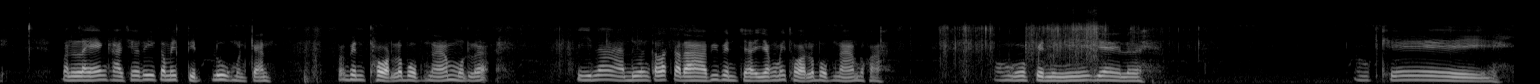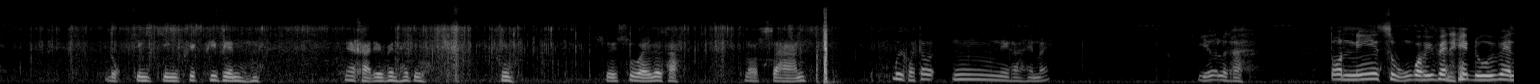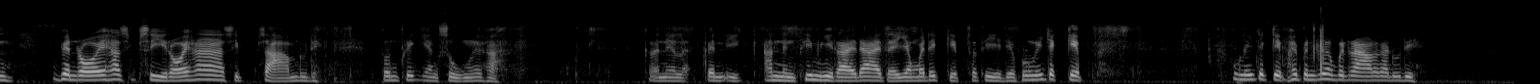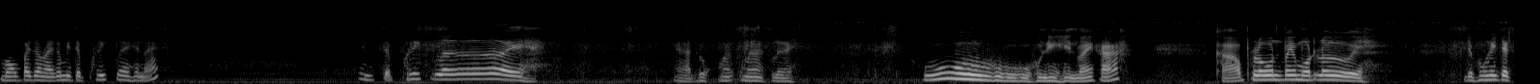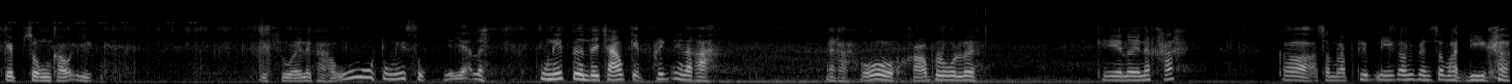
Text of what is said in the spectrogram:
มันแรงค่ะเชอรี่ก็ไม่ติดลูกเหมือนกัน มันเป็นถอดระบบน้ำหมดแล้ว ปีหน้าเดือนกรกฎาพี่เป็นใจยังไม่ถอดระบบน้ำหรอกค่ะ โอ้ เป็นอย่างนี้แย่เลย โอเค ดกจริงๆพริกพี่เพนเนี่ยค่ะเดี๋ยวเพนให้ดูสวยๆเลยค่ะ หลอดสารมือขอโทษอืมนี่ค่ะ เห็นไหม เยอะเลยค่ะ ต้นนี้สูงกว่าพี่เพนให้ดูพี่เพนพี่เพนร้อยห้าสิบสี่ร้อยห้าสิบสามดูดิ ต้นพริกอย่างสูงเลยค่ะ ก็เนี่ยแหละเป็นอีกอันหนึ่งที่มีรายได้ แต่ยังไม่ได้เก็บสักทีเดี๋ยวพรุ่งนี้จะเก็บพรุ่งนี้จะเก็บให้เป็นเรื่องเป็นราวแล้วค่ะดูดิมองไปตรงไหนก็มีแต่พริกเลยเห็นไหมเป็นแต่พริกเลยอ่าดกมากๆเลยอู้นี่เห็นไหมคะขาวโพลนไปหมดเลย เดี๋ยวพรุ่งนี้จะเก็บส่งเขาอีกสวยเลยค่ะอู้ตรงนี้สุกเยอะแยะเลย พรุ่งนี้ตื่นแต่เช้าเก็บพริกนี่แหละค่ะนะคะโอ้ขาวโพลนเลยโอเคเลยนะคะ ก็สำหรับคลิปนี้ก็พี่เป็นสวัสดีค่ะ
